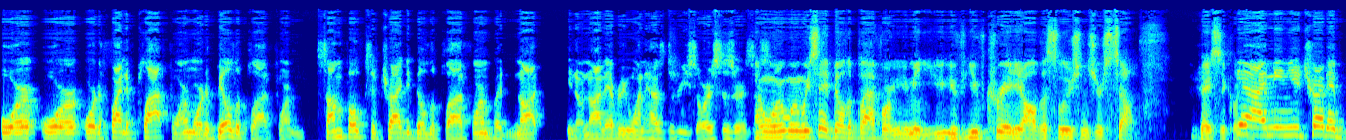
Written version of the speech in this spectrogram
or or or to find a platform or to build a platform. Some folks have tried to build a platform, but not you know not everyone has the resources or. When, when we say build a platform, you mean you've you've created all the solutions yourself, basically. yeah, I mean, you try to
